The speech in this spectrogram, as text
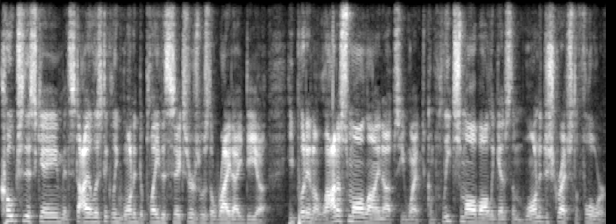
coached this game and stylistically wanted to play the Sixers was the right idea. He put in a lot of small lineups. He went complete small ball against them, wanted to stretch the floor.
